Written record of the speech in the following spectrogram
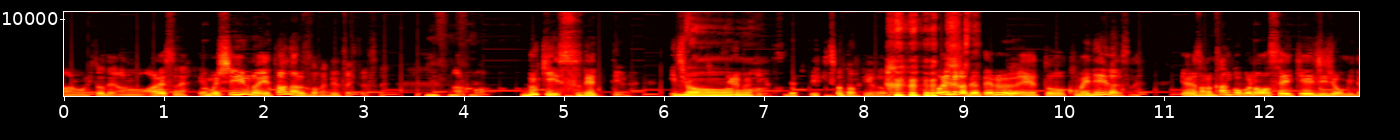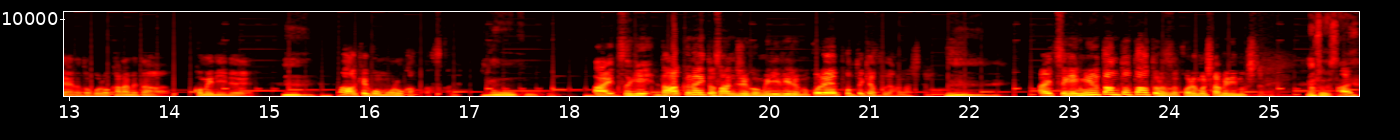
あの人で、あの、あれですね、MCU のエターナルズとかに出てた人ですね。あの、武器素手っていうね、一番お武器が素手っていう人なんだけど、この人が出てる、えっ、と、コメディ映画ですね。いわゆるその韓国の整形事情みたいなところを絡めたコメディで、まあ結構おもろかったですかね。はい、次、ダークナイト 35mm フィルム。これ、ポッドキャストで話してます。うん。はい、次、ミュータント・タートルズ。これも喋りましたね。あ、そうですはね。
